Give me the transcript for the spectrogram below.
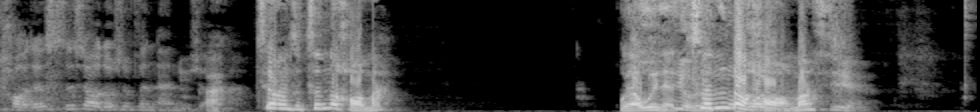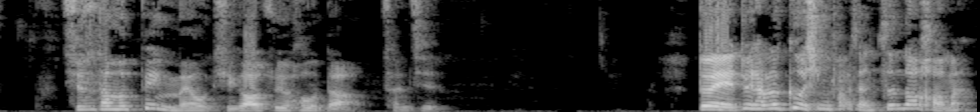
好的私校都是分男女校，啊，这样子真的好吗？我要问你真的好吗？其实他们并没有提高最后的成绩，对，对他的个性发展真的好吗？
